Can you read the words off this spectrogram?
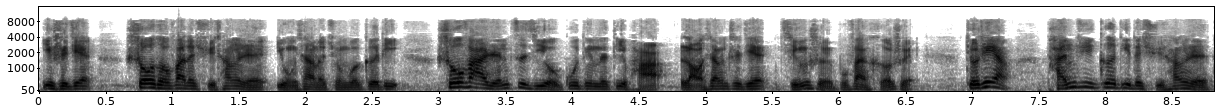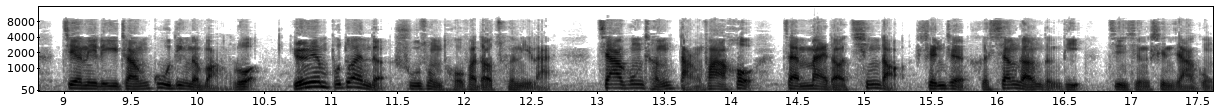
一时间，收头发的许昌人涌向了全国各地，收发人自己有固定的地盘，老乡之间井水不犯河水。就这样，盘踞各地的许昌人建立了一张固定的网络，源源不断地输送头发到村里来。加工成挡发后，再卖到青岛、深圳和香港等地进行深加工。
